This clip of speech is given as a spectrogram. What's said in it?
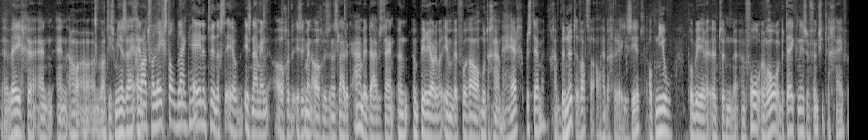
eh, wegen en, en oh, oh, wat iets meer zijn. Gebouwd van leegstand blijkt nu. En 21e eeuw is, naar mijn ogen, is in mijn ogen, dus en dan sluit ik aan bij Duivenstein... Een, een periode waarin we vooral moeten gaan herbestemmen. Gaan benutten wat we al hebben gerealiseerd. Opnieuw proberen het een, een, vol, een rol, een betekenis, een functie te geven.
